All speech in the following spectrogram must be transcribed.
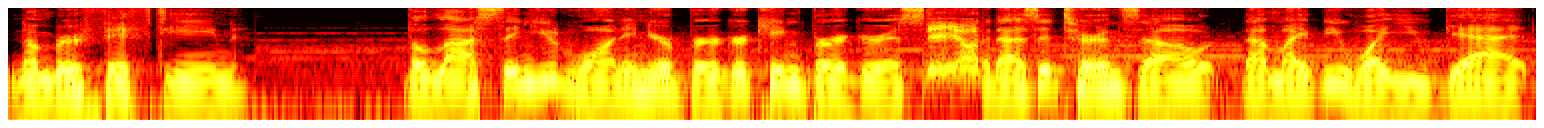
Number 15. The last thing you'd want in your Burger King burger is, but as it turns out, that might be what you get.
